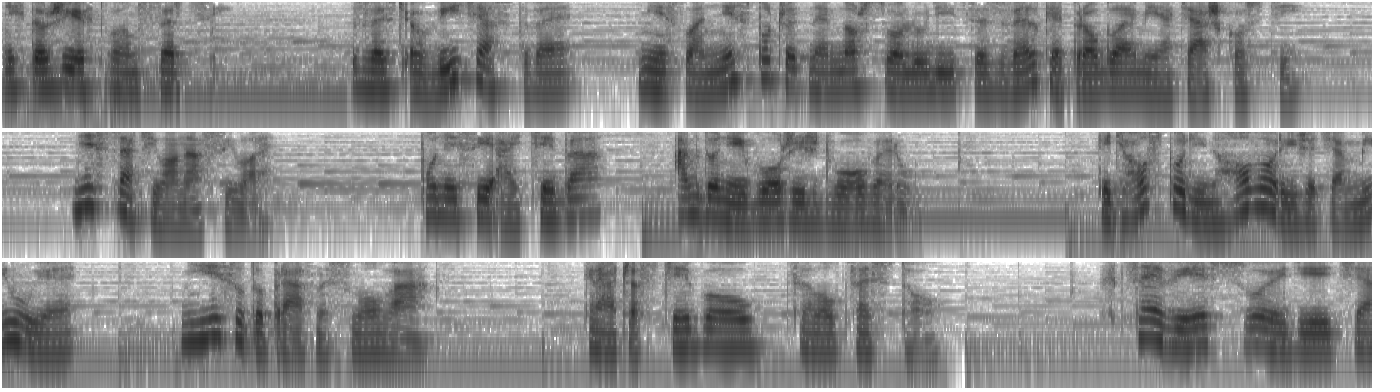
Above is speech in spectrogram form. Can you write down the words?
nech to žije v Tvojom srdci. Zväzť o víťazstve niesla nespočetné množstvo ľudí cez veľké problémy a ťažkosti. Nestratila na sile. Ponesie aj teba, ak do nej vložíš dôveru. Keď hospodin hovorí, že ťa miluje, nie sú to prázdne slová, kráča s tebou celou cestou. Chce viesť svoje dieťa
